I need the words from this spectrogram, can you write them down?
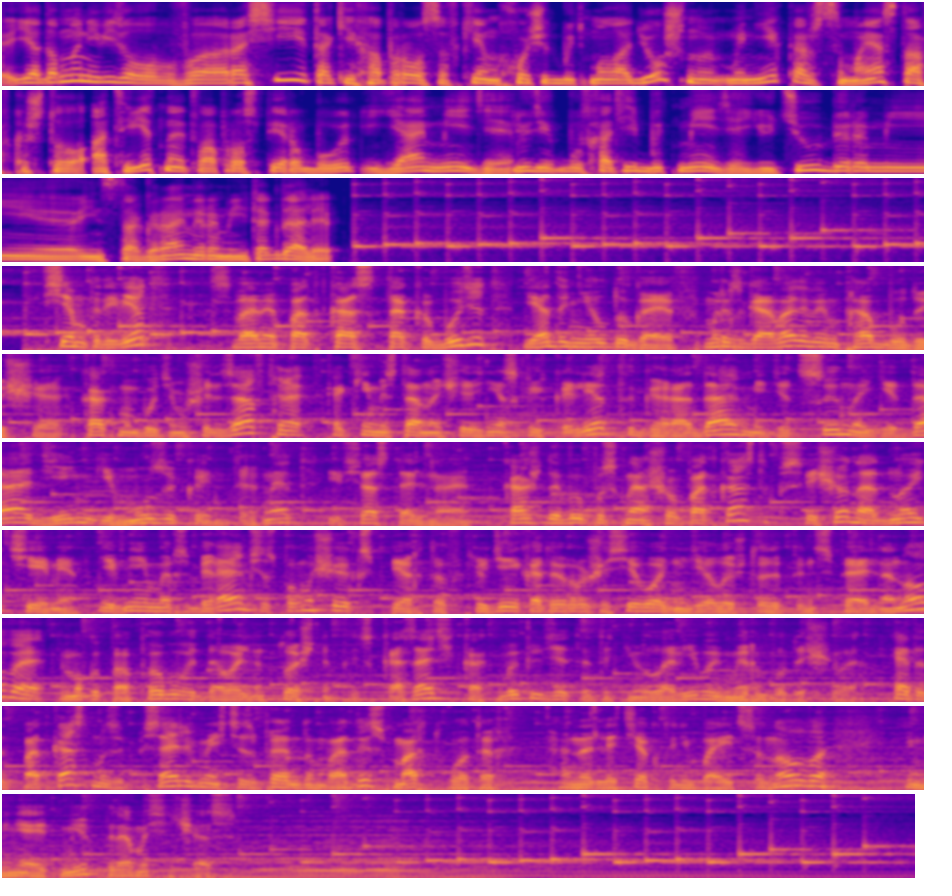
Я давно не видел в России таких опросов, кем хочет быть молодежь, но мне кажется, моя ставка, что ответ на этот вопрос первый будет «я медиа». Люди будут хотеть быть медиа, ютуберами, инстаграмерами и так далее. Всем привет! С вами подкаст «Так и будет». Я Даниил Дугаев. Мы разговариваем про будущее. Как мы будем жить завтра, какими станут через несколько лет города, медицина, еда, деньги, музыка, интернет и все остальное. Каждый выпуск нашего подкаста посвящен одной теме, и в ней мы разбираемся с помощью экспертов, людей, которые уже сегодня делают что-то принципиально новое и могут попробовать довольно точно предсказать, как выглядит этот неуловимый мир будущего. Этот подкаст мы записали вместе с брендом воды Smart Water. Она для тех, кто не боится нового и меняет мир прямо сейчас.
